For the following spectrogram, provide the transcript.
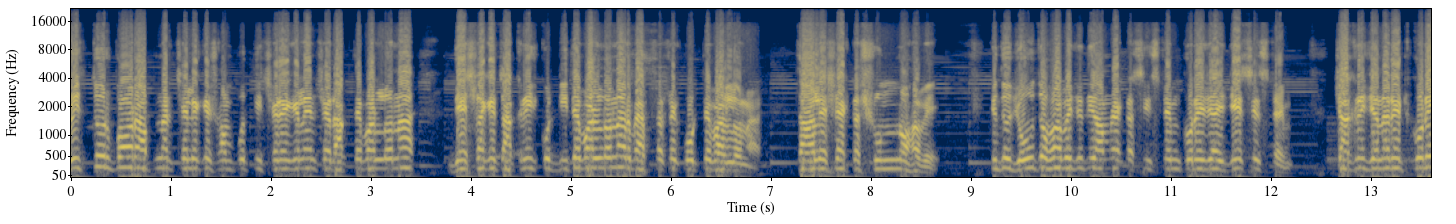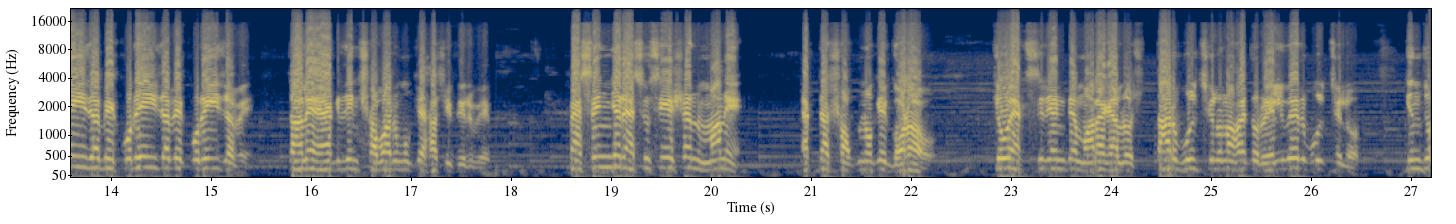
মৃত্যুর পর আপনার ছেলেকে সম্পত্তি ছেড়ে গেলেন, সে রাখতে পারল না, দেশটাকে চাকরি দিতে পারল না, আর ব্যবসা সে করতে পারল না। তাহলে সে একটা শূন্য হবে। কিন্তু যৌথভাবে যদি আমরা একটা সিস্টেম করে যাই, যে সিস্টেম চাকরি জেনারেট করেই যাবে করেই যাবে করেই যাবে, তাহলে একদিন সবার মুখে হাসি ফিরবে। প্যাসেঞ্জার অ্যাসোসিয়েশন মানে একটা স্বপ্নকে গড়াও। কেউ অ্যাক্সিডেন্টে মারা গেল, তার ভুল ছিল না, হয়তো রেলওয়ের ভুল ছিল, কিন্তু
